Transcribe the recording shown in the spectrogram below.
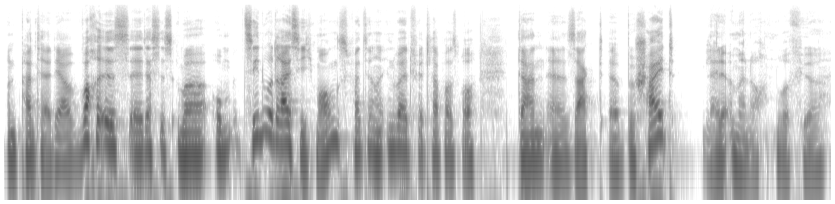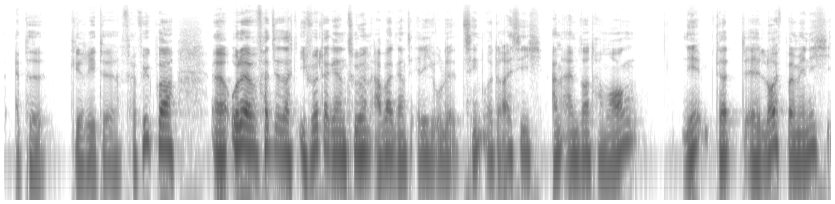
und Panther der Woche ist. Äh, das ist immer um 10.30 Uhr morgens. Falls ihr noch einen Invite für Clubhouse braucht, dann äh, sagt äh, Bescheid. Leider immer noch nur für Apple. Geräte verfügbar. Äh, oder falls ihr sagt, ich würde da gerne zuhören, aber ganz ehrlich, Ole, 10.30 Uhr an einem Sonntagmorgen, nee, das äh, läuft bei mir nicht.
